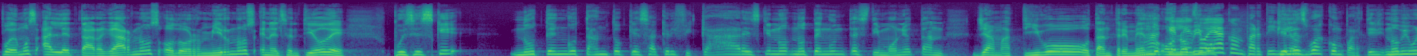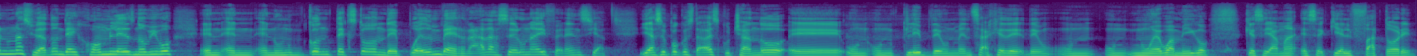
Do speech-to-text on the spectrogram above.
podemos aletargarnos o dormirnos en el sentido de, pues es que no tengo tanto que sacrificar, es que no, no tengo un testimonio tan llamativo o tan tremendo. ¿Qué o no les voy a compartir? ¿Qué les voy a compartir? No vivo en una ciudad donde hay homeless, no vivo en, un contexto donde puedo en verdad hacer una diferencia. Y hace poco estaba escuchando eh, un, clip de un mensaje de, un, un nuevo amigo que se llama Ezequiel Fatore.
